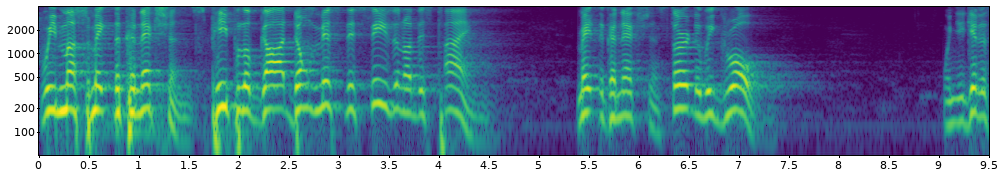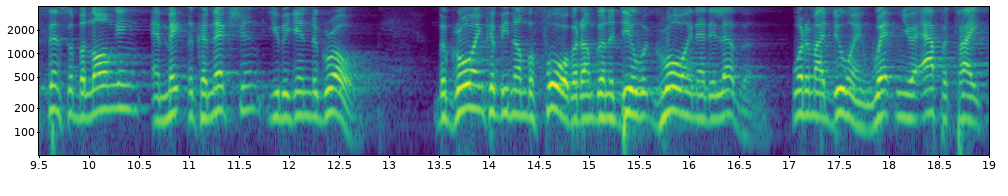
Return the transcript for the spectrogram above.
We must make the connections. People of God, don't miss this season or this time. Make the connections. Thirdly, we grow. When you get a sense of belonging and make the connection, you begin to grow. The growing could be number four, but I'm going to deal with growing at 11. What am I doing? Whetting your appetite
